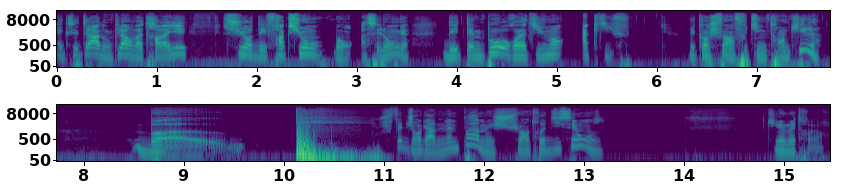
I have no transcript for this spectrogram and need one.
etc. Donc là, on va travailler sur des fractions bon, assez longues, des tempos relativement actifs. Mais quand je fais un footing tranquille, bah. En fait, je regarde même pas, mais je suis entre 10 et 11 km heure.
